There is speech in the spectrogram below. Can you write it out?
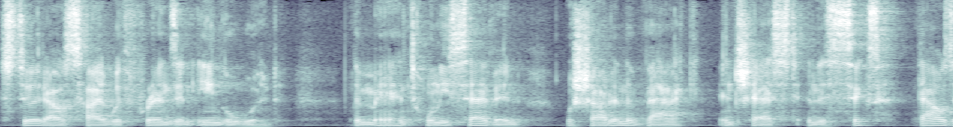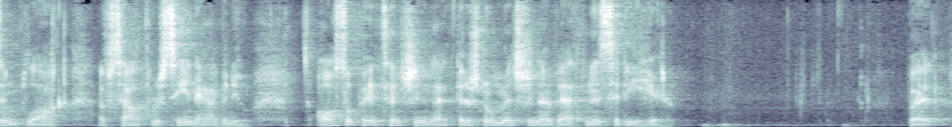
stood outside with friends in Englewood. The man, 27, was shot in the back and chest in the 6000 block of South Racine Avenue. Also, pay attention that there's no mention of ethnicity here. But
